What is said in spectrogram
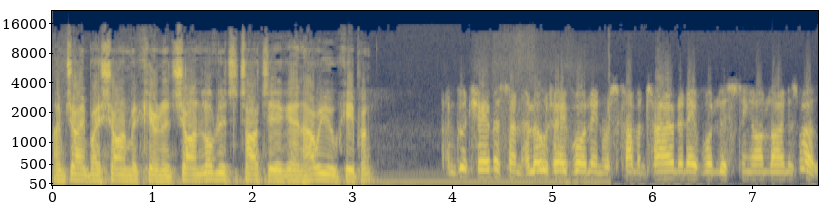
I'm joined by Sean McKiernan. Sean, lovely to talk to you again. How are you keeping? I'm good, Seamus, and hello to everyone in Roscommon Town and everyone listening online as well.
